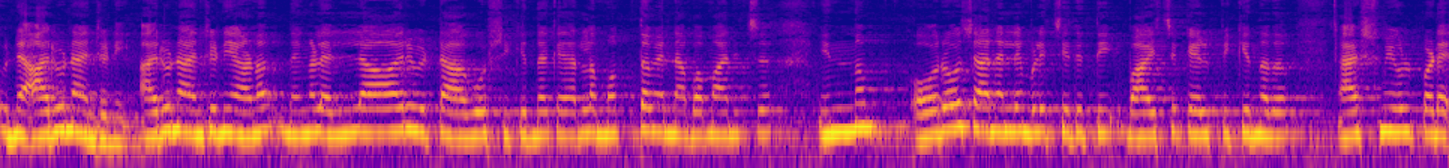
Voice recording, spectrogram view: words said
പിന്നെ അരുൺ ആന്റണി. അരുൺ ആന്റണിയാണ് നിങ്ങൾ എല്ലാവരും ഇട്ട് ആഘോഷിക്കുന്ന കേരളം മൊത്തം എന്നെ അപമാനിച്ച് ഇന്നും ഓരോ ചാനലിലും വിളിച്ചിരുത്തി വായിച്ച് കേൾപ്പിക്കുന്നത് ആഷ്മി ഉൾപ്പെടെ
